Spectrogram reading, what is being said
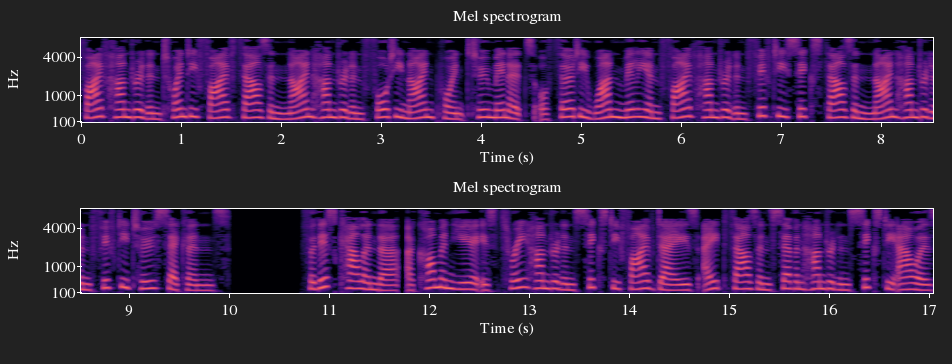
525,949.2 minutes or 31,556,952 seconds. For this calendar, a common year is 365 days 8,760 hours,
